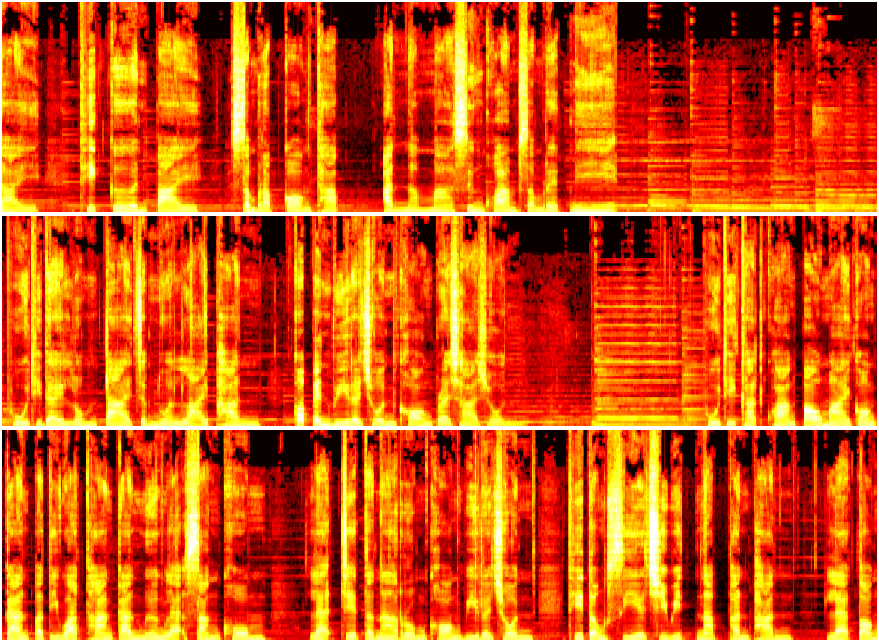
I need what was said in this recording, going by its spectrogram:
ใดที่เกินไปสำหรับกองทัพอันนำมาซึ่งความสำเร็จนี้ ผู้ที่ได้ล้มตายจำนวนหลายพัน ก็เป็นวีรชนของประชาชน ผู้ที่ขัดขวางเป้าหมายของการปฏิวัติทางการเมืองและสังคม และเจตนารมณ์ของวีรชนที่ต้องเสียชีวิตนับพันๆและต้อง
